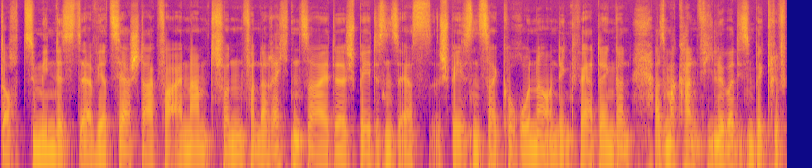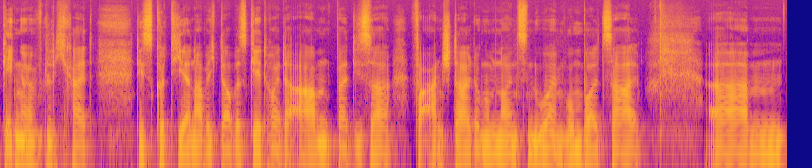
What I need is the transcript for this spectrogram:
doch zumindest er wird sehr stark vereinnahmt von, von der rechten Seite, spätestens erst, spätestens seit Corona und den Querdenkern. Also man kann viel über diesen Begriff Gegenöffentlichkeit diskutieren, aber ich glaube, es geht heute Abend bei dieser Veranstaltung um 19 Uhr im Humboldt-Saal ähm,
